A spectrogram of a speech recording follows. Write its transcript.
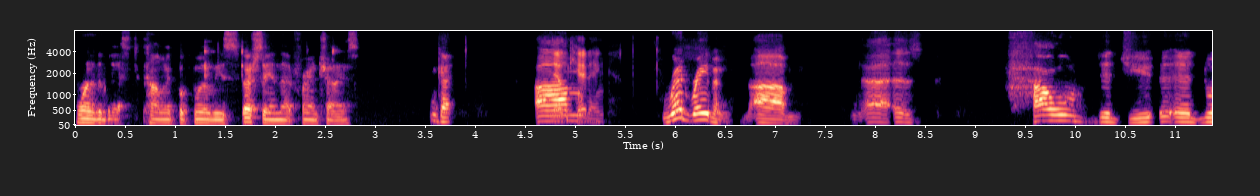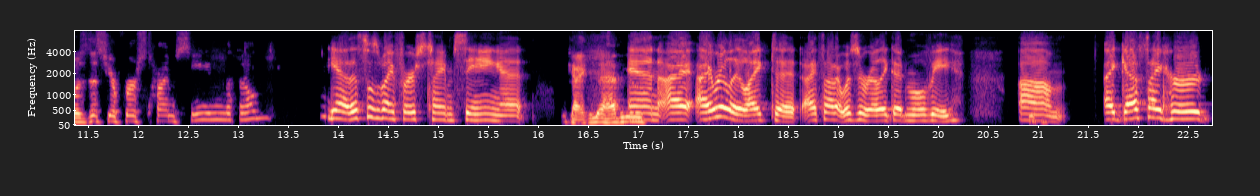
one of the best comic book movies, especially in that franchise. Okay. No Um, kidding. Red Raven. Um, uh, is- how did you? Uh, was this your first time seeing the film? Yeah, this was my first time seeing it, Okay. Have you? and I I really liked it. I thought it was a really good movie. Um, I guess I heard.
